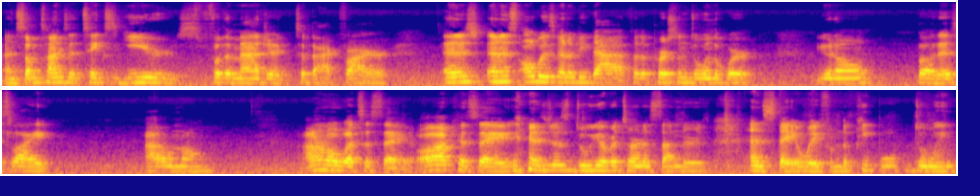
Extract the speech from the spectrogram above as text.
And sometimes it takes years for the magic to backfire and it's and it's always going to be bad for the person doing the work you know? But it's like i don't know. I don't know what to say. All I could say is just do your return of senders and stay away from the people doing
